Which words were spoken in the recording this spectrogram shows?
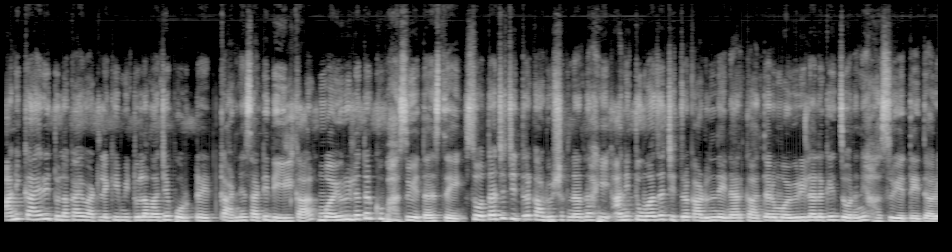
आणि काय रे तुला काय वाटलं की मी तुला माझे पोर्ट्रेट काढण्यासाठी देईल का? मयुरीला तर खूप हसू येत असते. स्वतःचे चित्र काढू शकणार नाही आणि तू माझं चित्र काढून देणार का? तर मयुरीला लगेच जोराने हसू येते. तर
